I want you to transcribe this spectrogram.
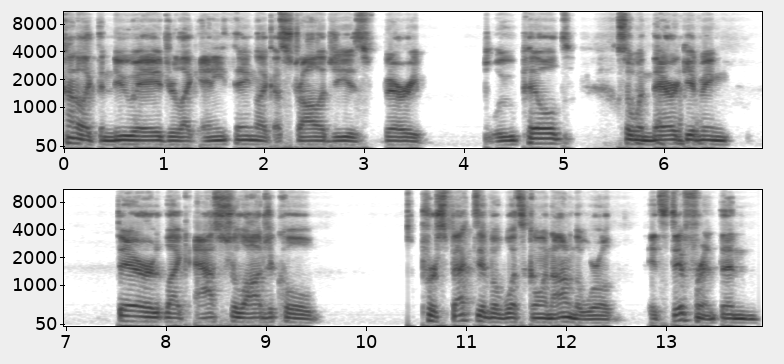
kind of like the new age or like anything like astrology is very blue pilled so when they're giving their like astrological perspective of what's going on in the world it's different than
